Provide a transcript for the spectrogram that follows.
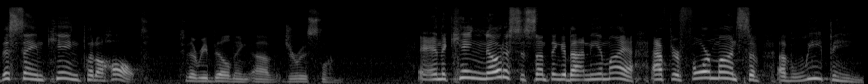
this same king put a halt to the rebuilding of Jerusalem. And the king notices something about Nehemiah. After four months of, of weeping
